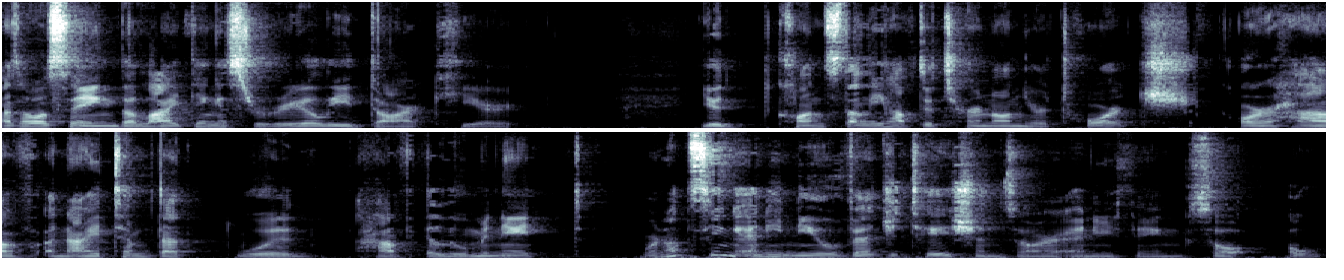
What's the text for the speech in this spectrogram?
as I was saying, the lighting is really dark here. You'd constantly have to turn on your torch or have an item that would have illuminate. We're not seeing any new vegetations or anything. So, oh,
